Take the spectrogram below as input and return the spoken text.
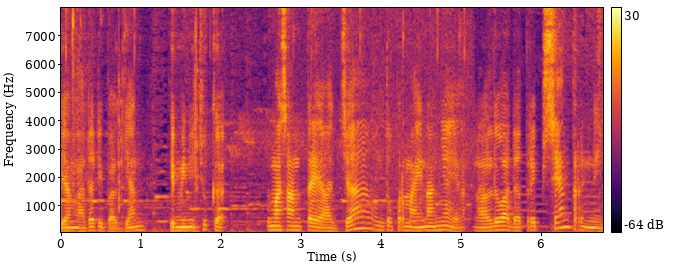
yang ada di bagian game ini juga cuma santai aja untuk permainannya ya. Lalu ada trip center ini.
